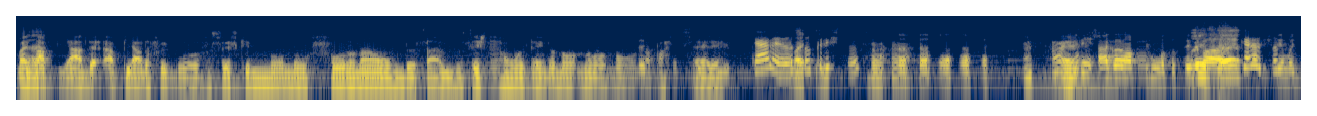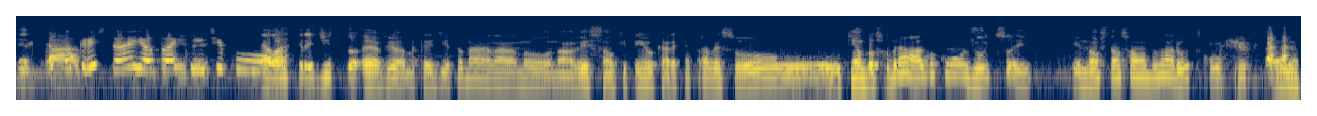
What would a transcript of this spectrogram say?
mas É. a piada, a piada foi boa. Vocês que não, não foram na onda, sabe? Vocês estavam muito ainda no, no- no- na parte séria. Cara, eu Mas sou cristã. Ah, é? Sim, agora uma pergunta. Vocês Pois falaram é. sistema de Eu sou dados. cristã e eu tô aqui, tipo. Ela acredita, é, viu? Ela acredita na, na, no- na versão que tem o cara que atravessou, que andou sobre a água com o Jutsu aí. E não estamos falando do Naruto. Olha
